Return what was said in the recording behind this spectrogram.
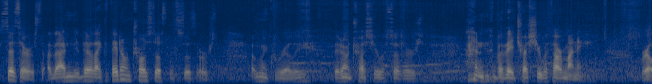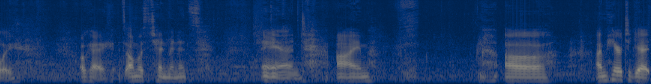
scissors. And they're like, they don't trust us with scissors. I'm like, really? They don't trust you with scissors, but they trust you with our money, really? Okay, it's almost ten minutes and I'm uh, I'm here to get.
